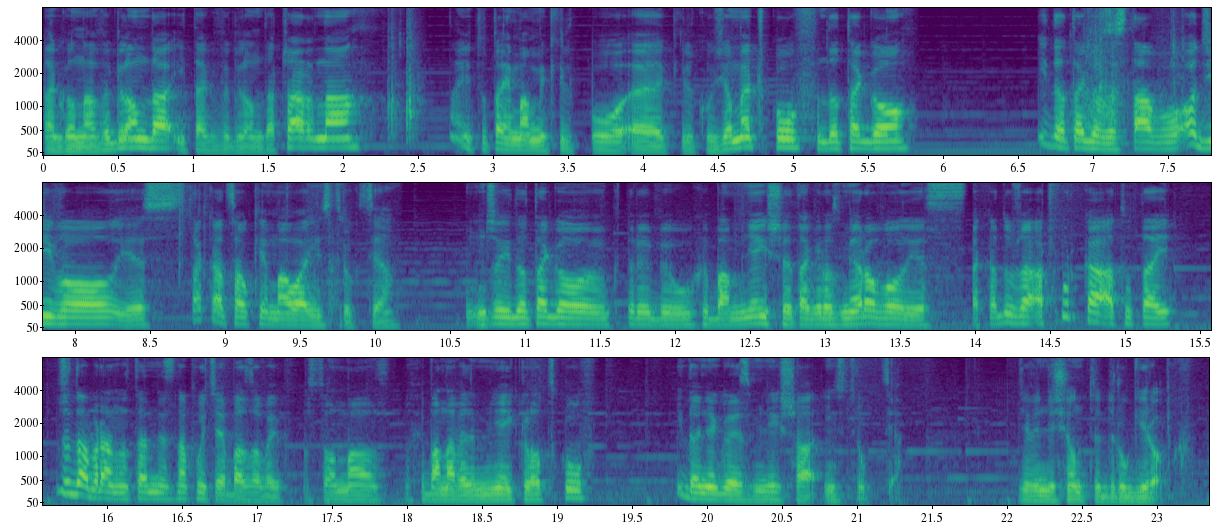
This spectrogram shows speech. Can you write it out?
Tak ona wygląda i tak wygląda czarna. No i tutaj mamy kilku, e, kilku ziomeczków do tego. I do tego zestawu, o dziwo, jest taka całkiem mała instrukcja. Czyli do tego, który był chyba mniejszy tak rozmiarowo, jest taka duża A4, a tutaj, że dobra, no ten jest na płycie bazowej, po prostu on ma chyba nawet mniej klocków i do niego jest mniejsza instrukcja. 92 rok.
